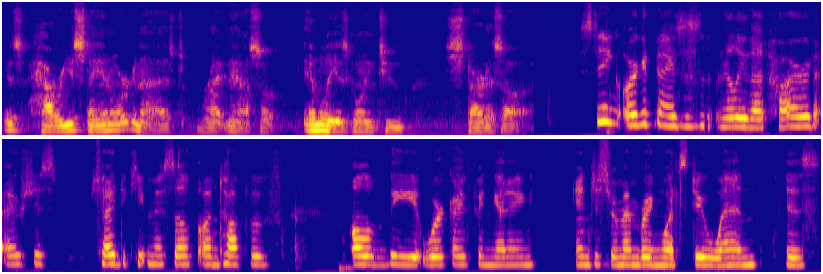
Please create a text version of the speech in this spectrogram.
is how are you staying organized right now? So Emily is going to start us off. Staying organized isn't really that hard. I've just tried to keep myself on top of all of the work I've been getting and just remembering what's due when is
